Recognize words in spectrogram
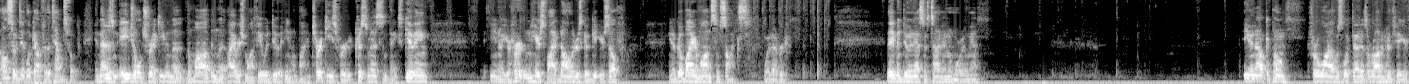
also did look out for the townsfolk. And that is an age-old trick. Even the, the mob and the Irish mafia would do it, you know, buying turkeys for Christmas and Thanksgiving. You know, you're hurting, here's $5, go get yourself, you know, go buy your mom some socks, whatever. They've been doing that since time immemorial, man. Even Al Capone, for a while, was looked at as a Robin Hood figure.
